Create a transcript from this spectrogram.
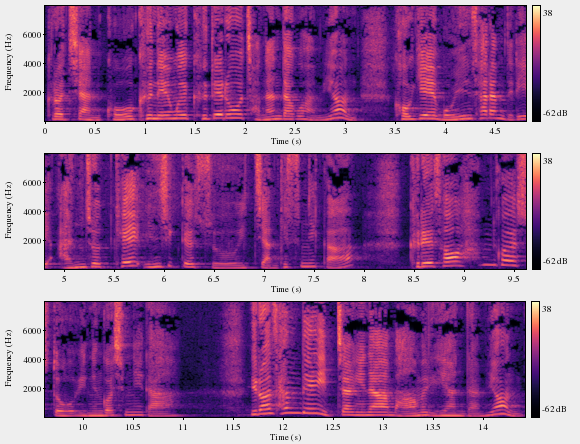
그렇지 않고 그 내용을 그대로 전한다고 하면 거기에 모인 사람들이 안 좋게 인식될 수 있지 않겠습니까? 그래서 함구할 수도 있는 것입니다. 이런 상대의 입장이나 마음을 이해한다면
